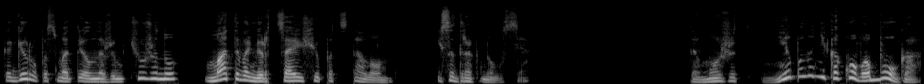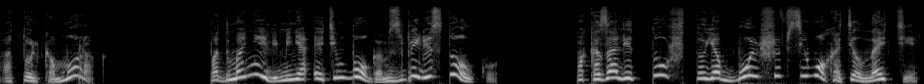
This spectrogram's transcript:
Кагеру посмотрел на жемчужину, матово мерцающую под столом, и содрогнулся. Да, может, не было никакого бога, а только морок? Подманили меня этим богом, сбили с толку. Показали то, что я больше всего хотел найти.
